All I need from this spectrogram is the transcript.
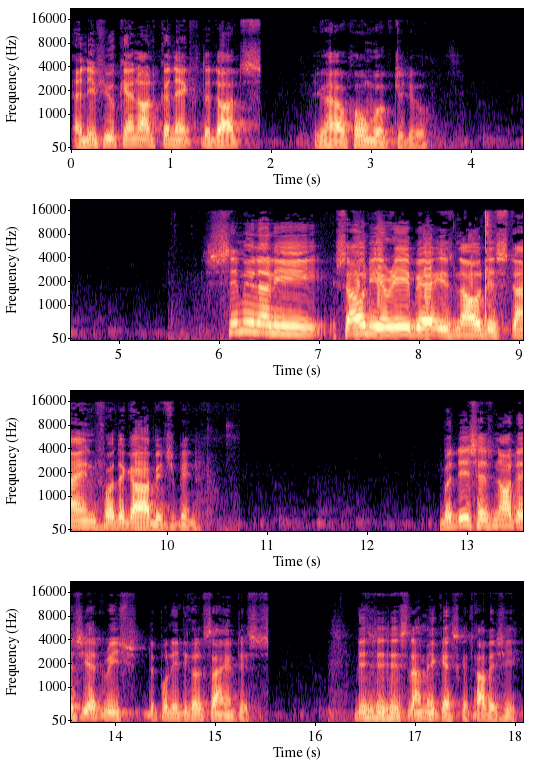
and if you cannot connect the dots, you have homework to do. Similarly, Saudi Arabia is now destined for the garbage bin. But this has not as yet reached the political scientists. This is Islamic eschatology.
